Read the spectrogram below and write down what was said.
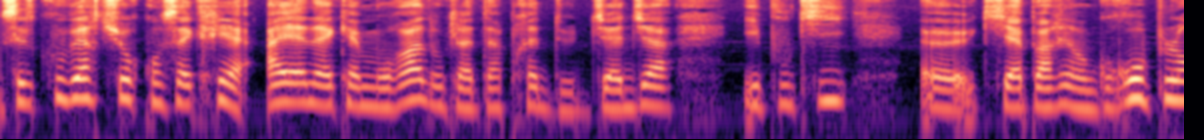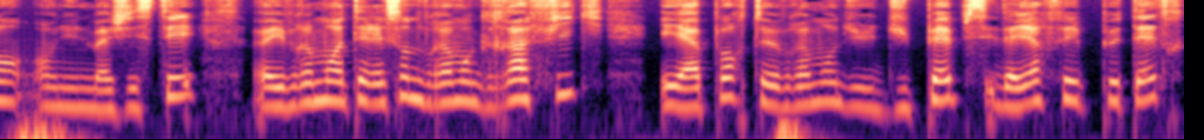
Cette couverture consacrée à Aya Nakamura, donc l'interprète de Jaja Pookie, euh, qui apparaît en gros plan en une majesté, euh, est vraiment intéressante, vraiment graphique et apporte vraiment du, peps. Et d'ailleurs fait peut-être,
